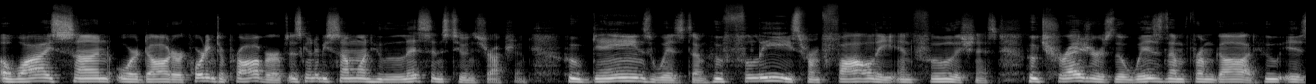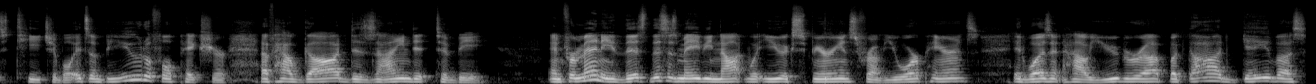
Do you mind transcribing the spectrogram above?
A wise son or daughter, according to Proverbs, is going to be someone who listens to instruction, who gains wisdom, who flees from folly and foolishness, who treasures the wisdom from God, who is teachable. It's a beautiful picture of how God designed it to be. And for many, this, this is maybe not what you experienced from your parents. It wasn't how you grew up, but God gave us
